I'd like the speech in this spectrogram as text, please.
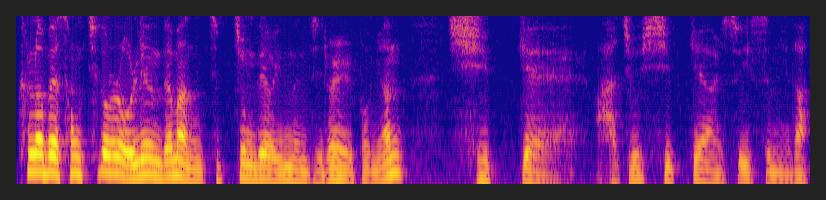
클럽의 성취도를 올리는 데만 집중되어 있는지를 보면 쉽게 아주 쉽게 알 수 있습니다.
